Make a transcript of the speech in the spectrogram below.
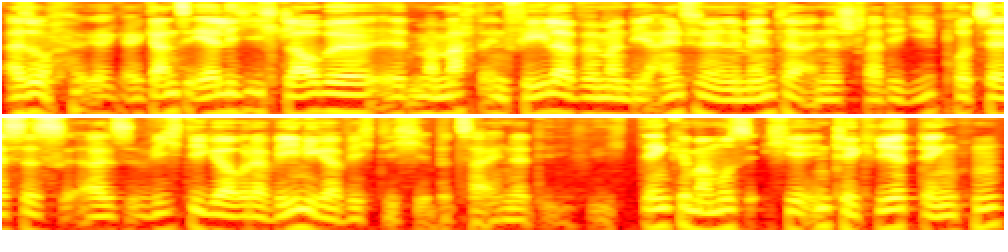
Also äh, ganz ehrlich, ich glaube, äh, man macht einen Fehler, wenn man die einzelnen Elemente eines Strategieprozesses als wichtiger oder weniger wichtig bezeichnet. Ich denke, man muss hier integriert denken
